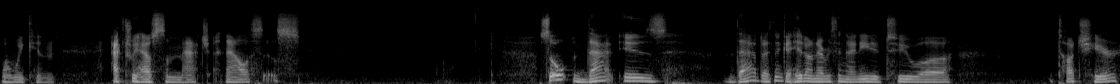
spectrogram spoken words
when we can actually have some match analysis. So that is that. I think I hit on everything I needed to uh, touch here.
